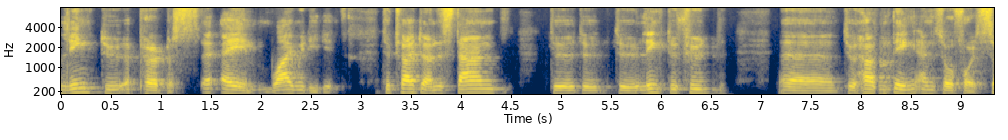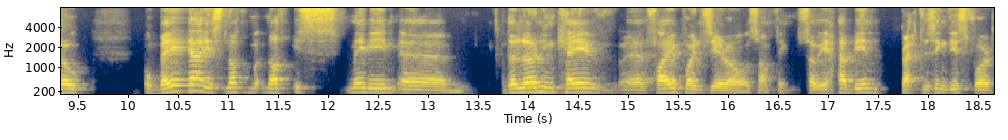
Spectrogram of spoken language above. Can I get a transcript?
linked to a purpose, a aim, why we did it, to try to understand, to, to, to link to food, uh, to hunting and so forth. So Obeya is not, not is maybe um, the learning cave uh, 5.0 or something. So we have been practicing this for,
